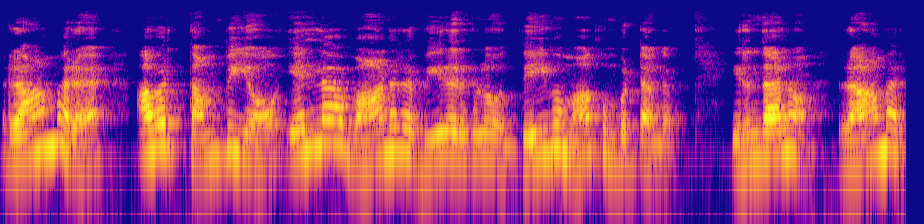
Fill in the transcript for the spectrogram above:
ராமரை அவர் தம்பியும் எல்லா வானர வீரர்களும் தெய்வமாக கும்பிட்டாங்க. இருந்தாலும் ராமர்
